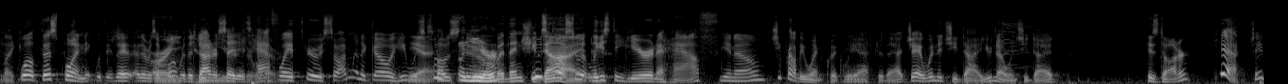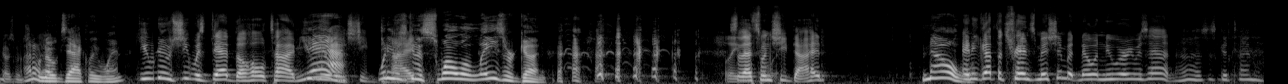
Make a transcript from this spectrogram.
like. Well, at this point, it- there there was a point where the daughter said it's halfway through, so I'm going to go. He was Yeah. close A to. year. But then she he was close to at least a year and a half. You know, she probably went quickly after that. Jay, when did she die? You know when she died. His daughter? Yeah, Jay knows when. I she don't know exactly when. You knew she was dead the whole time. You knew yeah, when she died. when he was going to swallow a laser gun. so that's when she died. No, And he got the transmission, but no one knew where he was at. Oh, this is good timing.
